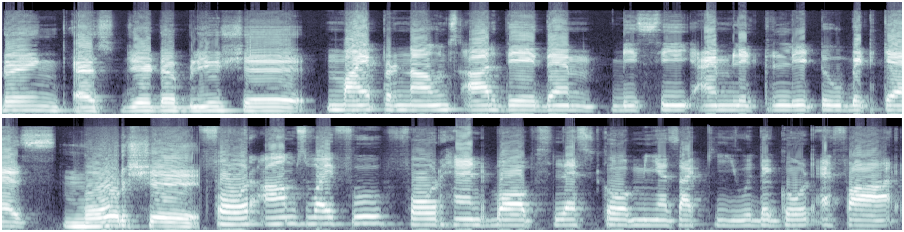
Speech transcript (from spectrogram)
Ring, SJW Shay. My pronouns are they, them. BC I'm literally 2-bit cash. More Shay. Four arms waifu, four hand bobs. Let's go Miyazaki with the gold FR.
